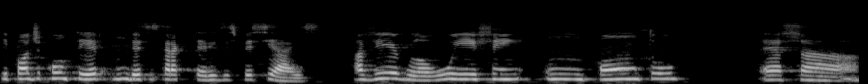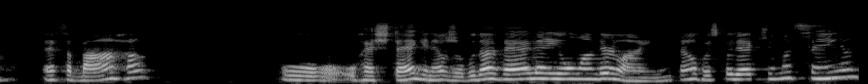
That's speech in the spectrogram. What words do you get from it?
E pode conter um desses caracteres especiais. A vírgula, o hífen, um ponto, essa, essa barra, o, o hashtag, né, o jogo da velha e um underline. Então, eu vou escolher aqui uma senha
